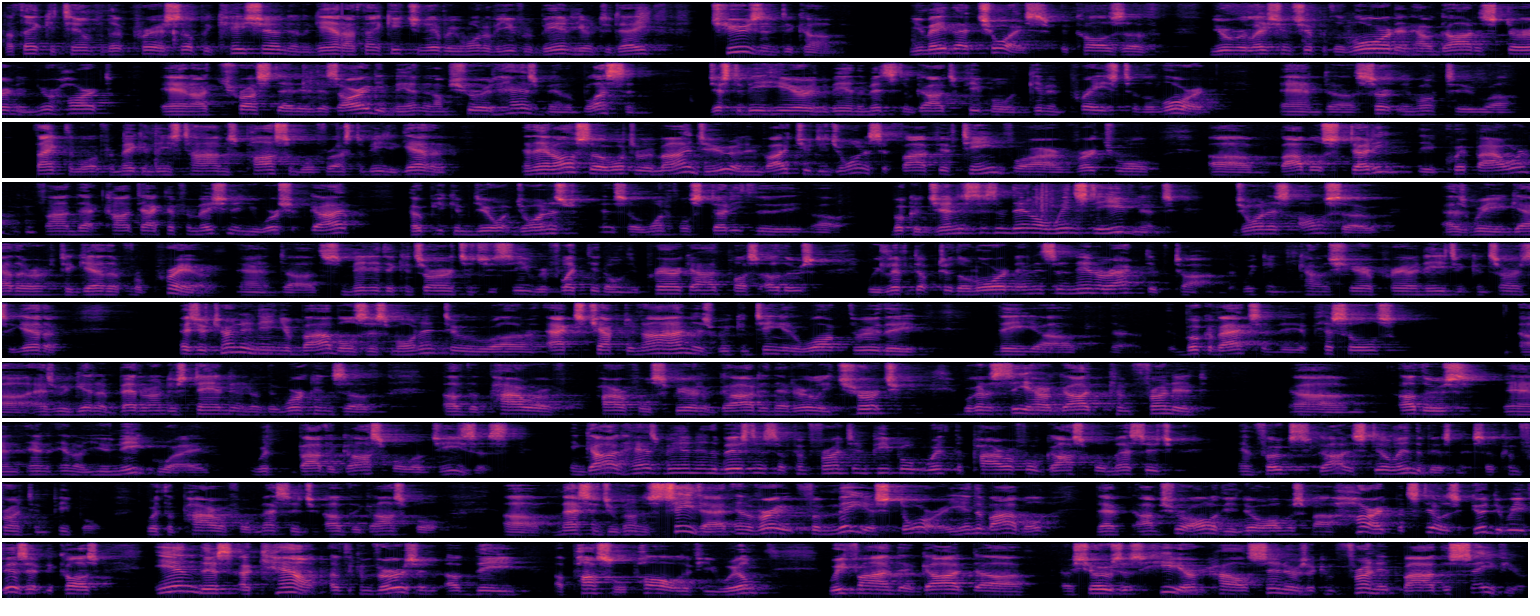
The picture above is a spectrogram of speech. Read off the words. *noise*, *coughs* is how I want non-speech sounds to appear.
I thank you, Tim, for that prayer supplication. And again, I thank each and every one of you for being here today, choosing to come. You made that choice because of your relationship with the Lord and how God has stirred in your heart. And I trust that it has already been, and I'm sure it has been, a blessing just to be here and to be in the midst of God's people and giving praise to the Lord. And uh, certainly want to uh, thank the Lord for making these times possible for us to be together. And then also I want to remind you and invite you to join us at 5:15 for our virtual uh, Bible study, the Equip Hour. You can find that contact information in your worship guide. Hope you can jo- join us. It's a wonderful study through the uh, book of Genesis. And then on Wednesday evenings, join us also as we gather together for prayer. And uh, many of the concerns that you see reflected on the prayer guide, plus others, we lift up to the Lord. And it's an interactive time we can kind of share prayer needs and concerns together. As you're turning in your Bibles this morning to uh, Acts chapter 9, as we continue to walk through the, the, uh, the, book of Acts and the epistles, uh, as we get a better understanding of the workings of, of the power of powerful Spirit of God in that early church, we're going to see how God confronted um, others and, and in a unique way with by the gospel of Jesus. And God has been in the business of confronting people with the powerful gospel message. And folks, God is still in the business of confronting people with the powerful message of the gospel uh, message. You're going to see that in a very familiar story in the Bible that I'm sure all of you know almost by heart, but still it's good to revisit because in this account of the conversion of the apostle Paul, if you will, we find that God uh, Uh, shows us here how sinners are confronted by the Savior.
